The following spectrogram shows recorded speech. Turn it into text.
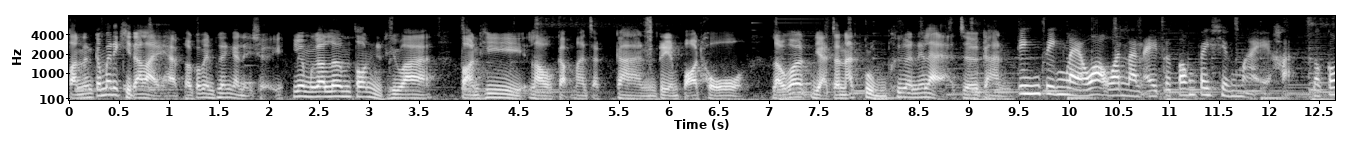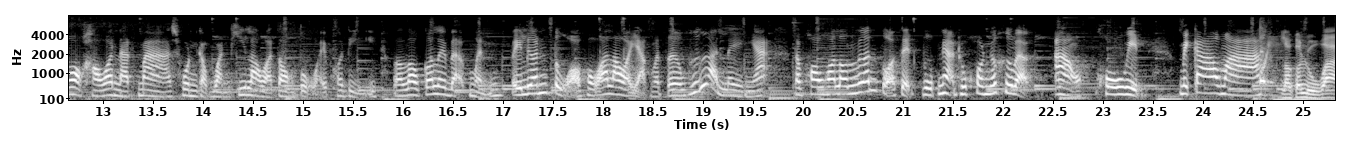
ตอนนั้นก็ไม่ได้คิดอะไรครับเราก็เป็นเพื่อนกันเฉยๆเรื่องมันก็เริ่มต้นอยู่ที่ว่าตอนที่เรากลับมาจากการเรียนปอโท เราก็อยากจะนัดกลุ่มเพื่อนนี่แหละ เจอกัน จริง ๆ แล้วอะวันนั้นไอจะต้องไปเชียงใหม่ค่ะ แล้วก็เขาอะนัดมาชนกับวันที่เราอะจองตั๋วไว้พอดี แล้วเราก็เลยแบบเหมือนไปเลื่อนตั๋ว เพราะว่าเราอะอยากมาเจอเพื่อนอะไรอย่างเงี้ย แต่พอพอเราเลื่อนตั๋วเสร็จปุ๊บเนี่ยทุกคนก็คือแบบอ้าวโควิด ไม่กล้ามา เราก็รู้ว่า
